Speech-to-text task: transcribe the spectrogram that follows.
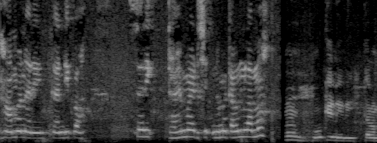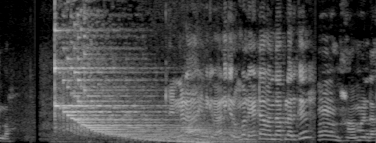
ஆமாம் நரேன் கண்டிப்பாக சரி டைம் ஆயிடுச்சு. நம்ம கிளம்பலாமா? ம் ஓகே நிவி கிளம்பலாம். என்னடா இன்னைக்கு வேலைக்கு ரொம்ப லேட்டா வந்தாப்ல இருக்கு? ம் ஆமாண்டா.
